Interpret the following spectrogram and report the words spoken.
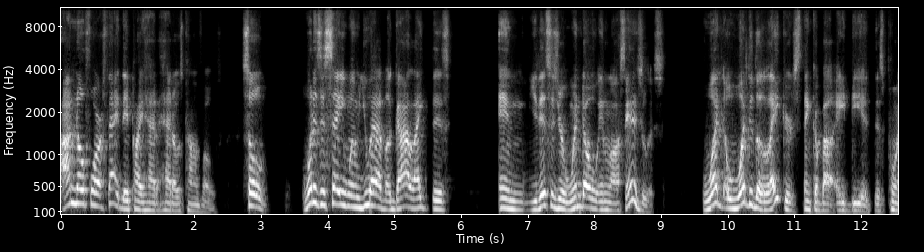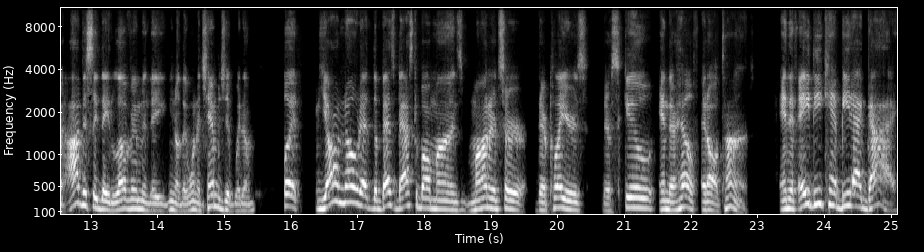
I know for a fact they probably had had those convos. So what does it say when you have a guy like this and this is your window in Los Angeles. What what do the Lakers think about AD at this point? Obviously, they love him and they you know they want a championship with him, but y'all know that the best basketball minds monitor their players, their skill, and their health at all times. And if AD can't be that guy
